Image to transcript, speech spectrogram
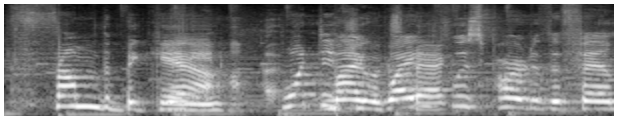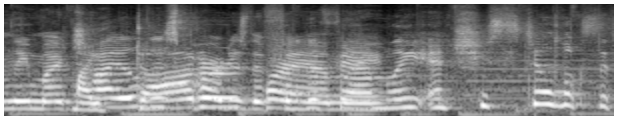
from the beginning. Yeah. What did my you expect? My wife was part of the family. My, My child is daughter part, is of the, part family. of the family. And she still looks at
